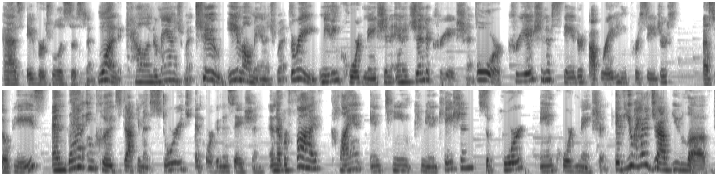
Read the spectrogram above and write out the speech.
as a virtual assistant. One, calendar management. Two, email management. Three, meeting coordination and agenda creation. Four, creation of standard operating procedures. SOPs, and that includes document storage and organization. And number five, client and team communication, support, and coordination. If you had a job you loved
